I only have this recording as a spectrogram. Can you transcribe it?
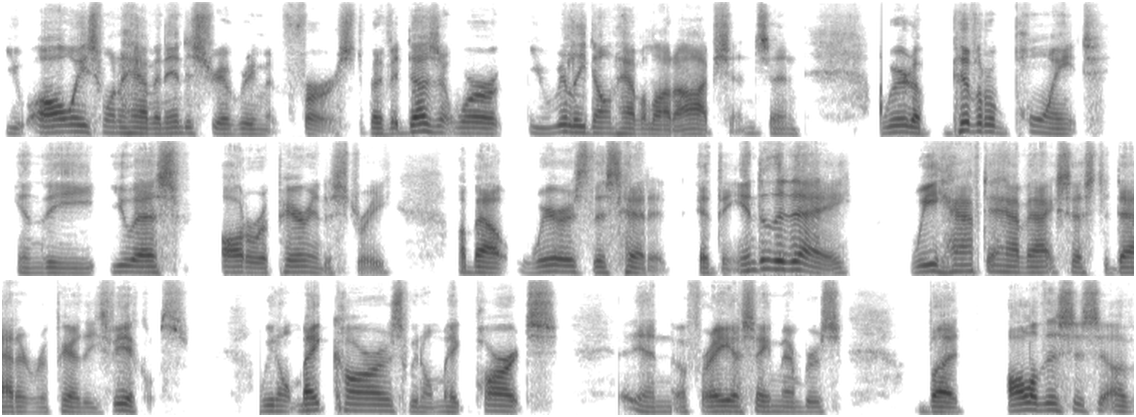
You always want to have an industry agreement first. But if it doesn't work, you really don't have a lot of options. And we're at a pivotal point in the U.S. auto repair industry about where is this headed. At the end of the day, we have to have access to data to repair these vehicles. We don't make cars, we don't make parts uh, for ASA members, but all of this is of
